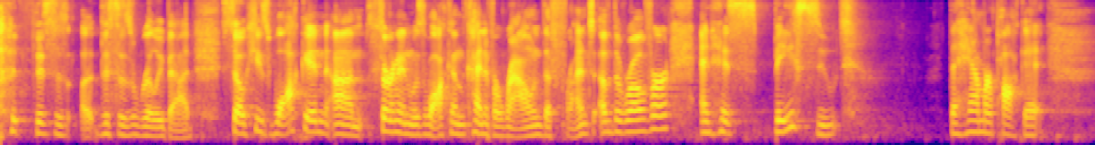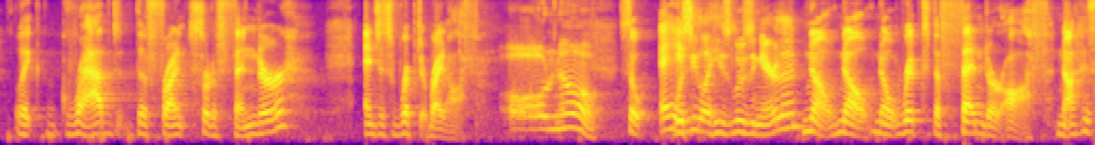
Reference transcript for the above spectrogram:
this is uh, this is really bad. So he's walking. Um, Cernan was walking kind of around the front of the rover, and his spacesuit, the hammer pocket, like grabbed the front sort of fender, and just ripped it right off. Oh no! So a Was he like he's losing air then? no, no, no. Ripped the fender off, not his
